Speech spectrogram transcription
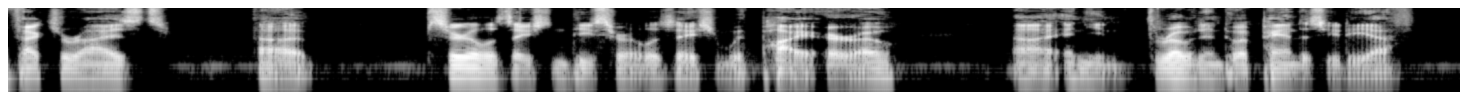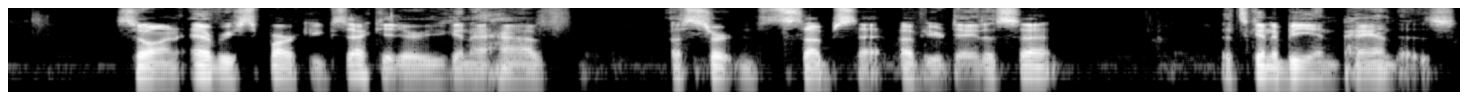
vectorized uh, serialization, deserialization with PyArrow, uh, and you throw it into a pandas UDF. So on every Spark executor, you're going to have a certain subset of your data set that's going to be in pandas.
